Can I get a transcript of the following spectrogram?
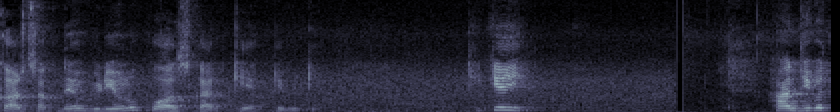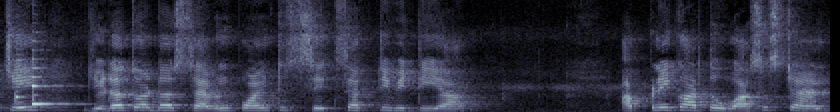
ਕਰ ਸਕਦੇ ਹੋ ਵੀਡੀਓ ਨੂੰ ਪੌਜ਼ ਕਰਕੇ ਐਕਟੀਵਿਟੀ ਠੀਕ ਹੈ ਜੀ? ਹਾਂਜੀ ਬੱਚੇ, ਜਿਹੜਾ ਤੁਹਾਡਾ 7.6 ਐਕਟੀਵਿਟੀ ਆ, ਆਪਣੇ ਘਰ ਤੋਂ ਬੱਸ ਸਟੈਂਡ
